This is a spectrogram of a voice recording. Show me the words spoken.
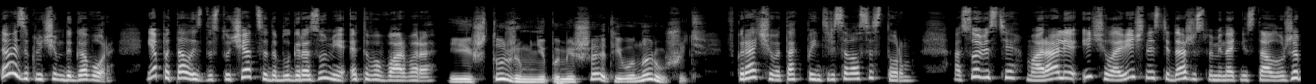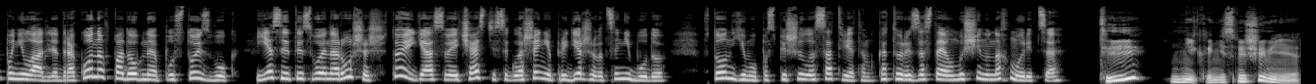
Давай заключим договор. Я пыталась достучаться до благоразумия этого варвара. И что же мне помешает его нарушить? Вкратчиво так поинтересовался Сторм. О совести, морали и человечности даже вспоминать не стала. Уже поняла, для драконов подобное пустой звук. Если ты свой нарушишь, то и я своей части соглашения придерживаться не буду. В тон ему поспешила с ответом, который заставил мужчину нахмуриться. Ты? Ника, не смеши меня.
